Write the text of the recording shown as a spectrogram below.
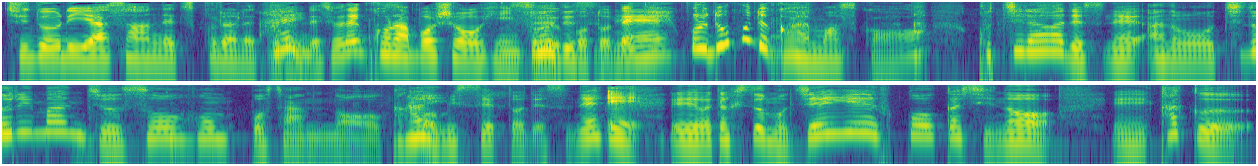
千鳥屋さんで作られてるんですよね、はい、コラボ商品ということで、ね、これどこで買えますか？こちらはですね、あの千鳥まんじゅう総本舗さんのカカオミスセットですね。はい、ええー、私ども JA 福岡市の、えー、各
